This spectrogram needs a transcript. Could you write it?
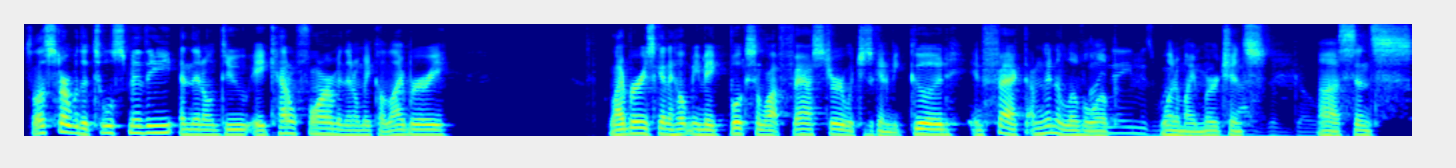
So let's start with a tool smithy, and then I'll do a cattle farm, and then I'll make a library. Library is going to help me make books a lot faster, which is going to be good. In fact, I'm going to level up one of my merchants, uh, since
